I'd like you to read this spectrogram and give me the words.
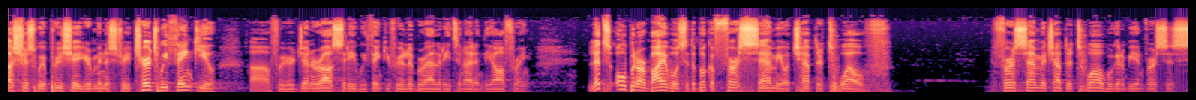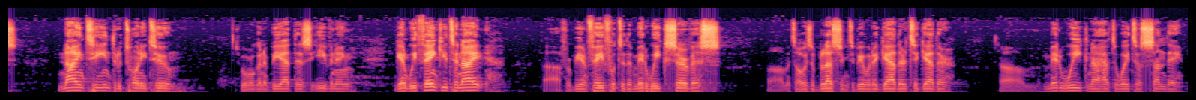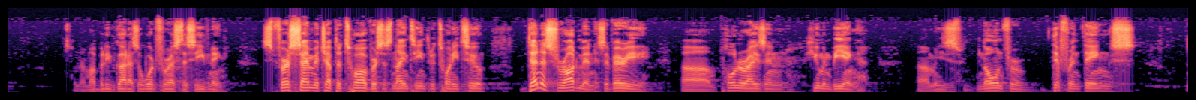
Ushers, we appreciate your ministry. Church, we thank you uh, for your generosity. We thank you for your liberality tonight in the offering. Let's open our Bibles to the book of 1 Samuel, chapter 12. 1 Samuel, chapter 12, we're going to be in verses 19 through 22. That's where we're going to be at this evening. Again, we thank you tonight uh, for being faithful to the midweek service. Um, it's always a blessing to be able to gather together um, midweek, and I have to wait till Sunday. Um, I believe God has a word for us this evening. First Samuel chapter 12, verses 19 through 22. Dennis Rodman is a very um, polarizing human being. Um, he's known for different things,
